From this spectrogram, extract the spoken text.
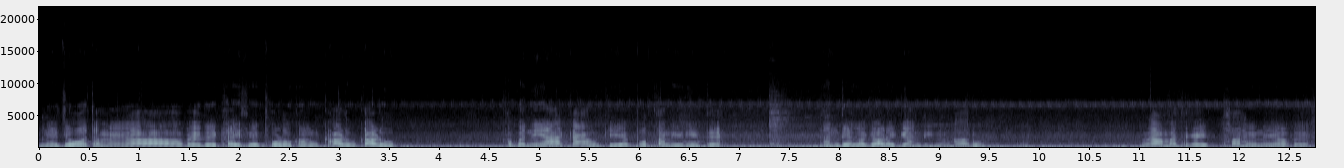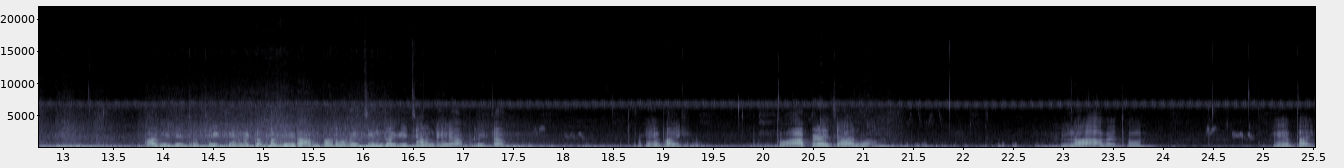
ને જો તમે આ હવે દેખાય છે થોડું ઘણું કાળું કાળું. ખબર નહીં આ કામ કે પોતાની રીતે. ધંધે લગાડે ગાંડીનું સારું હવે આમાં તો કંઈ થાય નહીં, હવે આવી જાય તો ઠીક એને કપાતી રામ ભરો હે, જિંદગી ઝંડ હે આપણી તા. હે ભાઈ? તો આપણે જ સારું આમ. ન આવે તો. હે ભાઈ?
